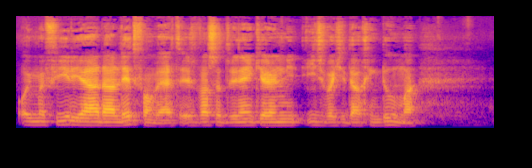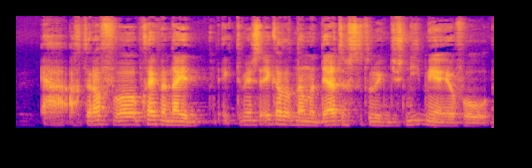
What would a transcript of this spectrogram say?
ooit mijn vierde jaar daar lid van werd, is, was het in één keer niet iets wat je dan ging doen. Maar ja, achteraf, op een gegeven moment, je, ik, tenminste, ik had het na mijn dertigste, toen ik dus niet meer heel veel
